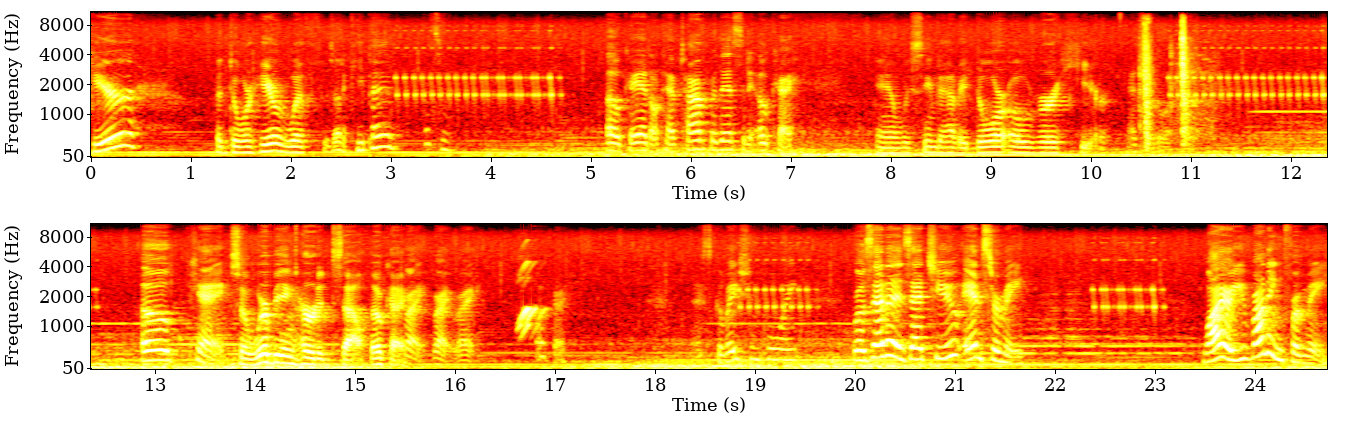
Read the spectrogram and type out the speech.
here, a door here with is that a keypad? That's a... Okay, I don't have time for this. And okay, And we seem to have a door over here. That's a door. Okay. So we're being herded south. Okay. Right, right, right. Okay. Excavation point. Rosetta, is that you? Answer me. Why are you running from me?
